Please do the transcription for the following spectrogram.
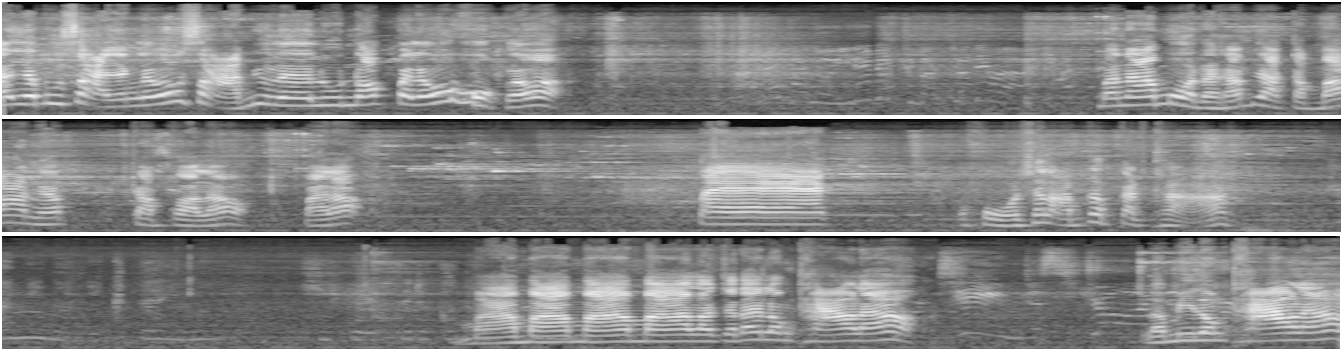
ฮายาบุสายังเลเวลสามอยู่เลยรูน็อกไปแล้วว่าหกแล้วอะมานาหมดนะครับ อยากกลับบ้านครับ กลับก่อนแล้วไปแล้ว แตก โอ้โห ฉลามกับกัดขา มามามามาเราจะได้รองเท้าแล้ว เรามีรองเท้าแล้ว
